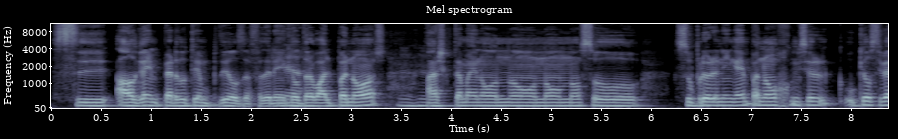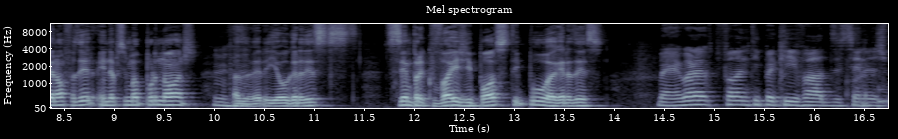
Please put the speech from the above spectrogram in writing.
se alguém perde o tempo deles a fazerem Yeah. aquele trabalho para nós, Uhum. acho que também não, não, não, não sou superior a ninguém para não reconhecer o que eles tiveram a fazer, ainda por cima por nós, Uhum. estás a ver? E eu agradeço sempre que vejo e posso, tipo, agradeço. Bem, agora falando tipo aqui vá de cenas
